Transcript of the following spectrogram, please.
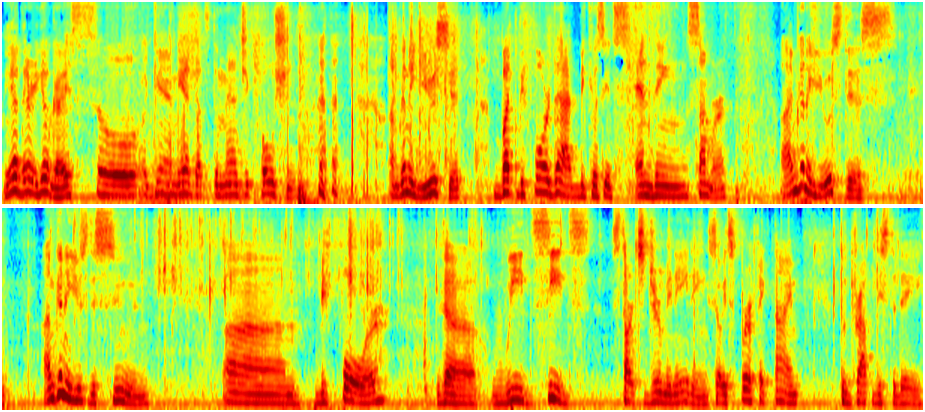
Yeah, there you go, guys. So, again, yeah, that's the magic potion. I'm gonna use it. But before that, because it's ending summer, I'm gonna use this. I'm gonna use this soon. Um, before the weed seeds starts germinating. So it's perfect time to drop this today.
